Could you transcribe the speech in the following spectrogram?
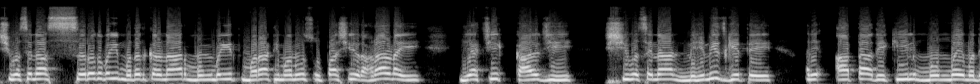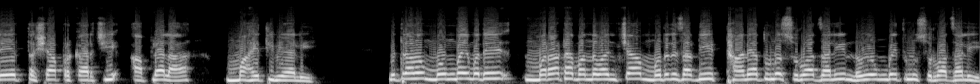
शिवसेना सर्वतोपरी मदत करणार मुंबईत मराठी माणूस उपाशी राहणार नाही याची काळजी शिवसेना नेहमीच घेते. आणि आता देखील मुंबईमध्ये तशा प्रकारची आपल्याला माहिती मिळाली. मित्रांनो मुंबईमध्ये मराठा बांधवांच्या मदतीसाठी ठाण्यातूनच सुरुवात झाली नवी मुंबईतून सुरुवात झाली.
